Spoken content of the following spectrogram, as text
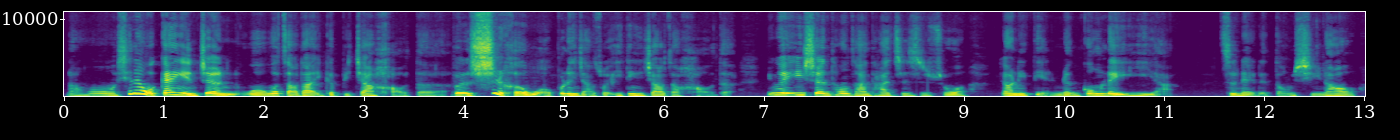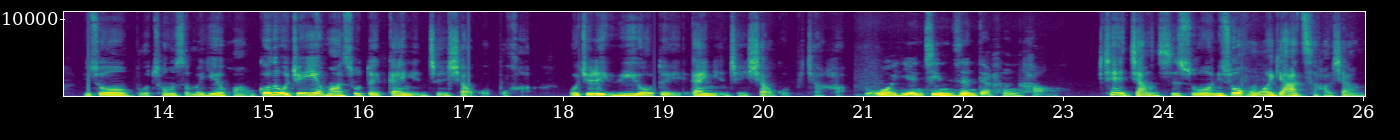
然后现在我干眼症，我我找到一个比较好的，不是适合我，不能讲说一定叫做好的，因为医生通常他就是说让你点人工泪液啊之类的东西，然后你说补充什么叶黄，可是我觉得叶黄素对干眼症效果不好。我觉得鱼油对干眼症效果比较好。我眼睛真的很好。现在讲是说，你说我牙齿好像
